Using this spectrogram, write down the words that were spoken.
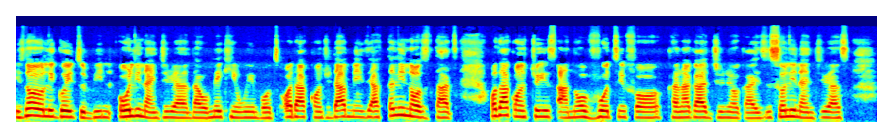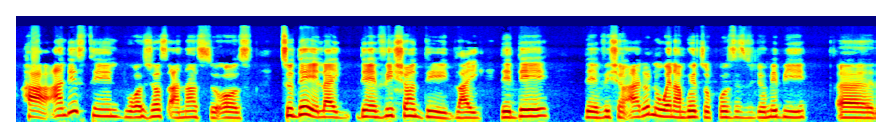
it's not only going to be only Nigeria that will make him win, but other countries. That means they are telling us that other countries are not voting for Kanaga Junior guys. It's only Nigerians. Ha! And this thing was just announced to us today, like the eviction day, like the day the eviction. I don't know when I'm going to post this video. Maybe uh,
